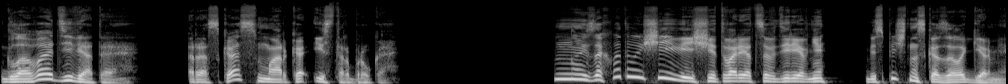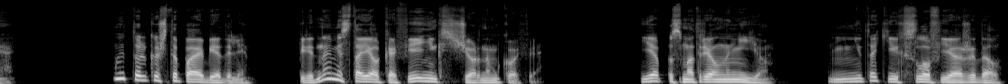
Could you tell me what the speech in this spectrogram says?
Глава 9. Рассказ Марка Истербрука. «Ну и захватывающие вещи творятся в деревне», — беспечно сказала Гермия. Мы только что пообедали. Перед нами стоял кофейник с черным кофе. Я посмотрел на нее. Не таких слов я ожидал.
